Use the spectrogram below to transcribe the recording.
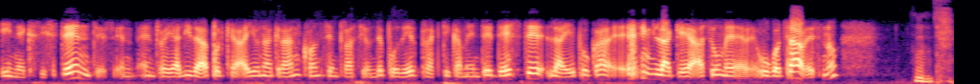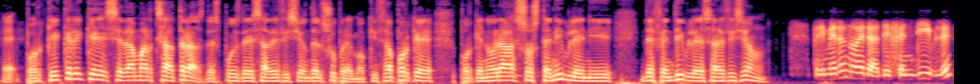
inexistentes en, en, realidad porque hay una gran concentración de poder prácticamente desde la época en la que asume Hugo Chávez, ¿no? Eh, ¿Por qué cree que se da marcha atrás después de esa decisión del Supremo? Quizá porque, porque no era sostenible ni defendible esa decisión primero no era defendible,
